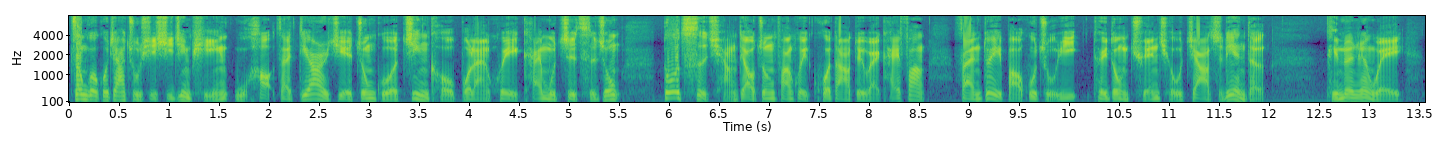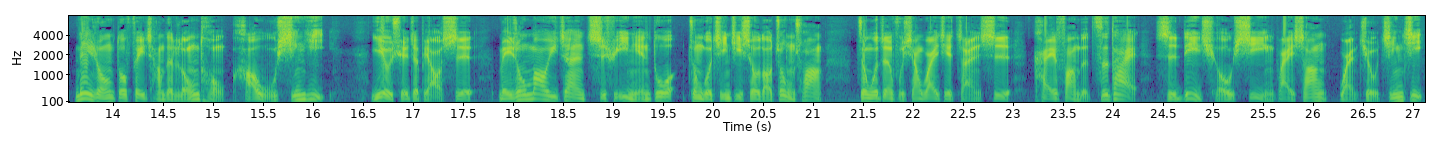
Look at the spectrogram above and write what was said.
中国国家主席习近平五号在第二届中国进口博览会开幕致辞中，多次强调中方会扩大对外开放，反对保护主义，推动全球价值链等。评论认为内容都非常的笼统，毫无新意。也有学者表示，美中贸易战持续一年多，中国经济受到重创，中国政府向外界展示开放的姿态，是力求吸引外商，挽救经济。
